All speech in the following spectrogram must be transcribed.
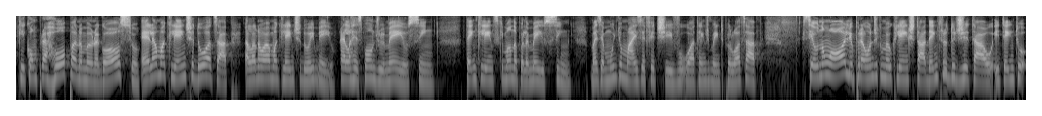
que compra roupa no meu negócio, ela é uma cliente do WhatsApp. Ela não é uma cliente do e-mail. Ela responde o e-mail? Sim. Tem clientes que mandam pelo e-mail? Sim. Mas é muito mais efetivo o atendimento pelo WhatsApp. Se eu não olho para onde que o meu cliente está dentro do digital e tento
